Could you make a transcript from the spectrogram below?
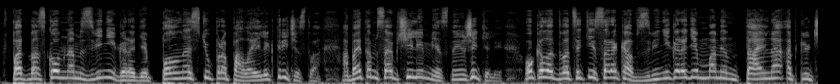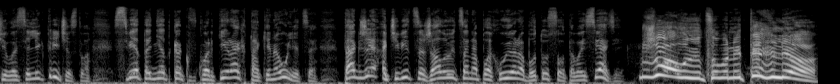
В подмосковном Звенигороде полностью пропало электричество. Об этом сообщили местные жители. Около 20-40 в Звенигороде моментально отключилось электричество. Света нет как в квартирах, так и на улице. Также очевидцы жалуются на плохую работу сотовой связи. Жалуються вони, ти гля.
